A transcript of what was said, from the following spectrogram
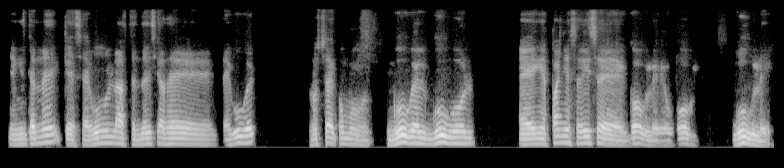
en internet que según las tendencias de, Google, no sé cómo, Google, Google, en España se dice Google o Google, Google.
